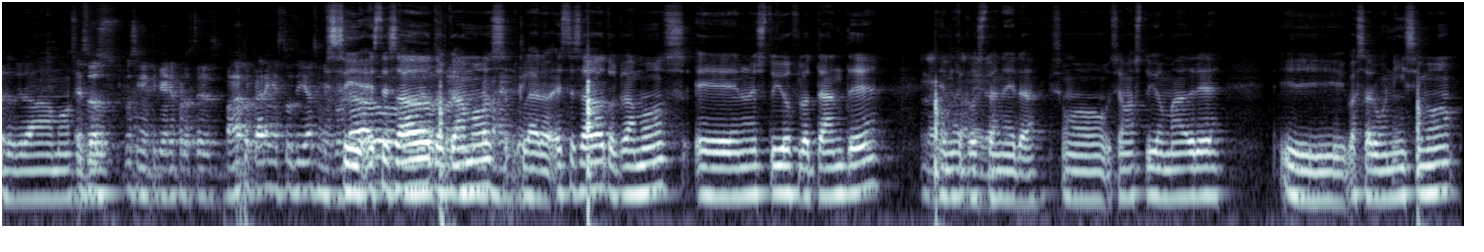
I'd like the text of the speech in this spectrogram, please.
mientras grabamos. Eso todo. es lo siguiente que viene para ustedes. ¿Van a tocar en estos días en Sí, lado? este ¿Dónde sábado la tocamos, claro, este sábado tocamos eh, en un estudio flotante en la costanera, que es como- se llama Estudio Madre y va a estar buenísimo.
